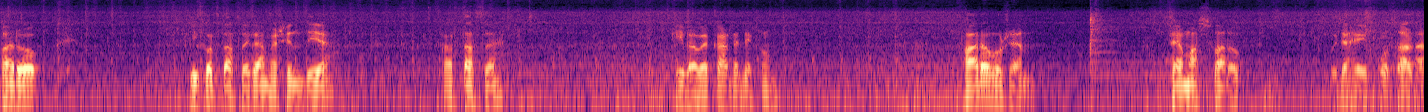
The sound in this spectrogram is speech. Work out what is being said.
ফারুক, কি করতেছে এটা মেশিন দিয়ে? কাটতেছে। কীভাবে কাটে দেখুন। ফারুক হোসেন ফেমাস ফারুক। ওইটা হে কোষাটা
